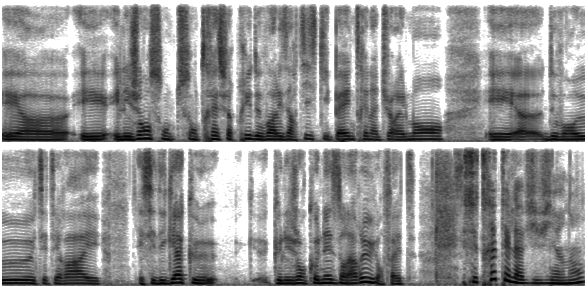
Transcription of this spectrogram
Euh, et, et, les gens sont, sont, très surpris de voir les artistes qui peignent très naturellement et devant eux, etc. Et, et c'est des gars que que les gens connaissent dans la rue, en fait. C'est très Tel Avivien, non?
